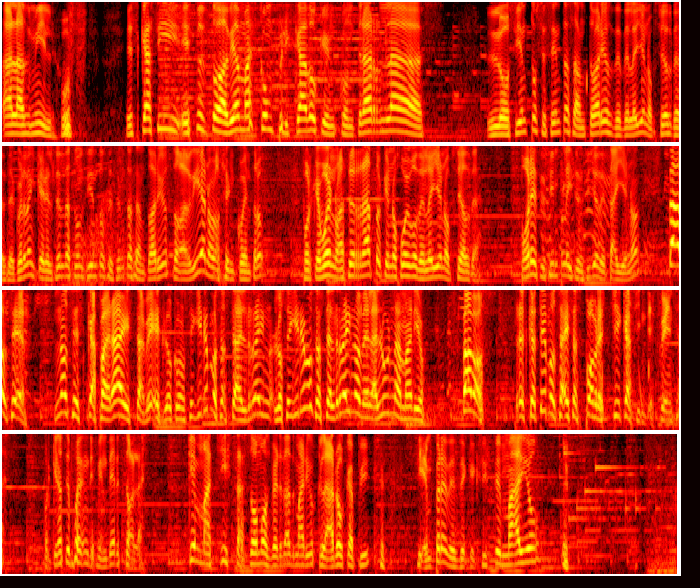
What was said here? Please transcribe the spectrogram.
a las mil. Uf. Es casi... Esto es todavía más complicado que encontrar las... Los 160 santuarios de The Legend of Zelda. ¿Se acuerdan que en el Zelda son 160 santuarios? Todavía no los encuentro. Porque bueno, hace rato que no juego The Legend of Zelda. Por ese simple y sencillo detalle, ¿no? Bowser, no se escapará esta vez. Lo conseguiremos hasta el reino. Lo seguiremos hasta el reino de la luna, Mario. ¡Vamos! Rescatemos a esas pobres chicas indefensas. Porque no se pueden defender solas. Qué machistas somos, ¿verdad, Mario? Claro, Capi. Siempre, desde que existe Mario,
